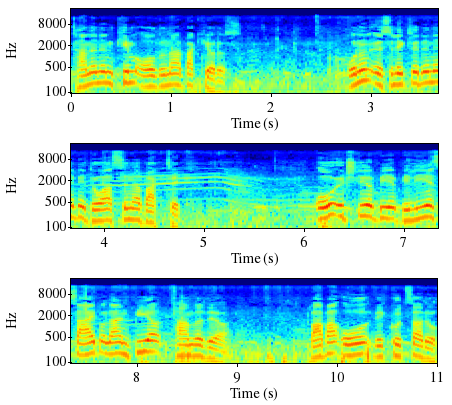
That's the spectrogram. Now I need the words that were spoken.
Tanrı'nın kim olduğuna bakıyoruz. Onun özelliklerine ve doğasına baktık. O üçlü bir birliğe sahip olan bir Tanrı'dır. Baba, Oğul ve Kutsal Ruh.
